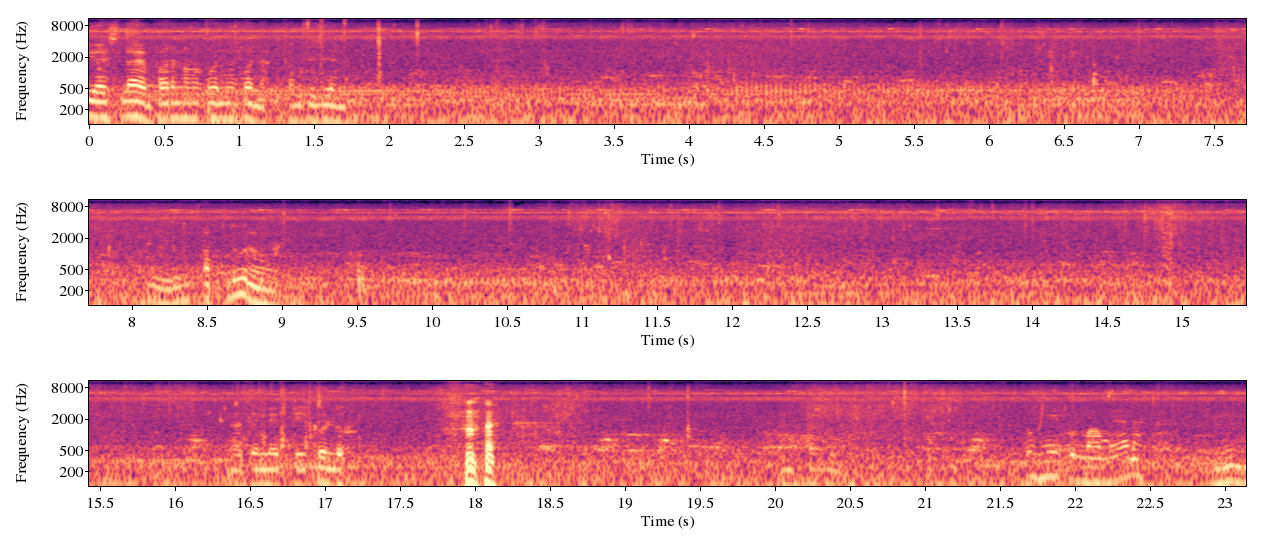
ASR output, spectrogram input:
Ayos lang. Para nakakuha ko na. Kampi dyan. Lupat dulo. Natin may pikulo. itong hipon mamaya na. Hmm.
